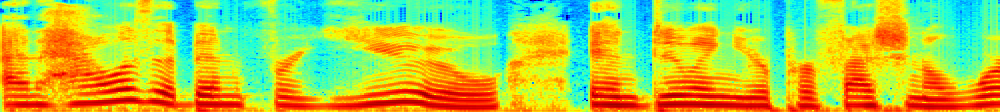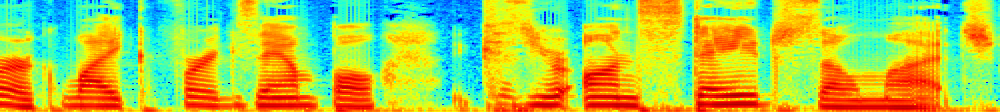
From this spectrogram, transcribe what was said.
And how has it been for you in doing your professional work? Like, for example, because you're on stage so much.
